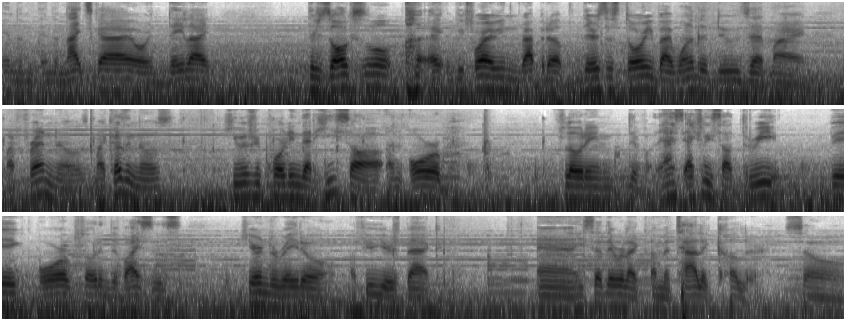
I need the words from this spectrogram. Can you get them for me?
in the in the night sky or in daylight, there's also before I even wrap it up, there's a story by one of the dudes that my my friend knows, my cousin knows. He was reporting that he saw an orb floating. I actually saw three big orb floating devices here in Laredo a few years back, and he said they were like a metallic color. So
